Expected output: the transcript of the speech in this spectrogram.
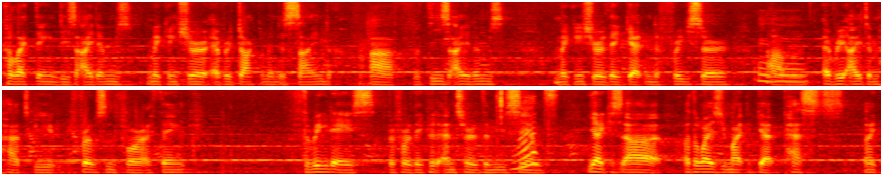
collecting these items, making sure every document is signed uh, for these items, making sure they get in the freezer. Um, Mm-hmm. every item had to be frozen for, I think, three days before they could enter the museum. What? Yeah, because uh, otherwise you might get pests, like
